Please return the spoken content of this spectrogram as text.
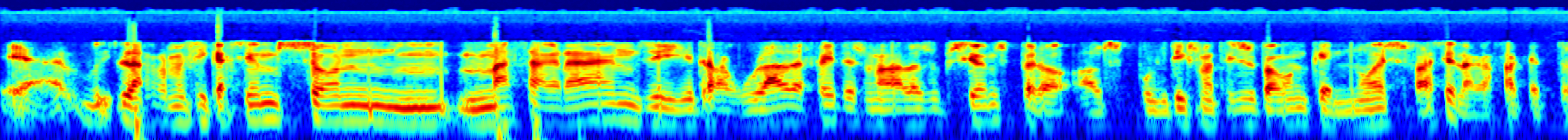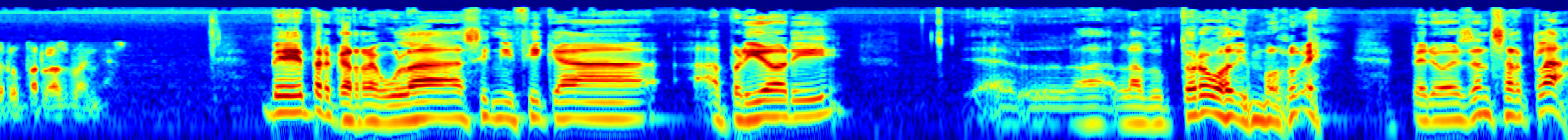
eh, les ramificacions són massa grans i regular, de fet, és una de les opcions, però els polítics mateixos veuen que no és fàcil agafar aquest toro per les banyes. Bé, perquè regular significa, a priori, la, la doctora ho ha dit molt bé, però és encerclar.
